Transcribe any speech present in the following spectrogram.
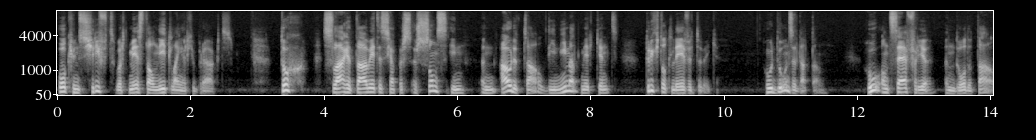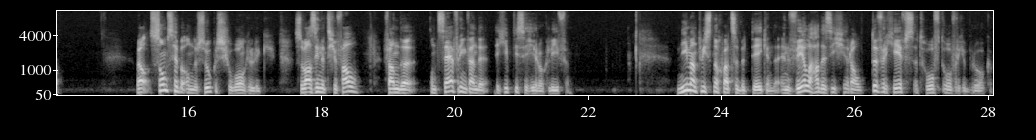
Ook hun schrift wordt meestal niet langer gebruikt. Toch slagen taalwetenschappers er soms in een oude taal die niemand meer kent terug tot leven te wekken. Hoe doen ze dat dan? Hoe ontcijfer je een dode taal? Wel, soms hebben onderzoekers gewoon geluk, zoals in het geval van de ontcijfering van de Egyptische hiërogliefen. Niemand wist nog wat ze betekenden en velen hadden zich er al tevergeefs het hoofd over gebroken.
